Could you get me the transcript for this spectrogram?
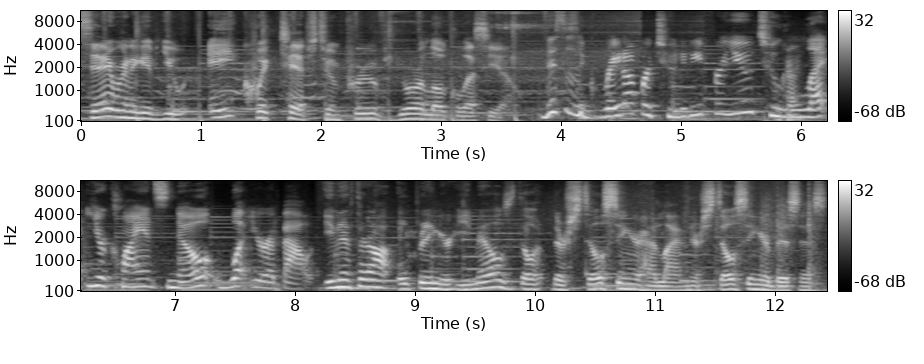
Today, we're gonna give you eight quick tips to improve your local SEO. This is a great opportunity for you to okay. let your clients know what you're about. Even if they're not opening your emails, they're still seeing your headline, they're still seeing your business.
